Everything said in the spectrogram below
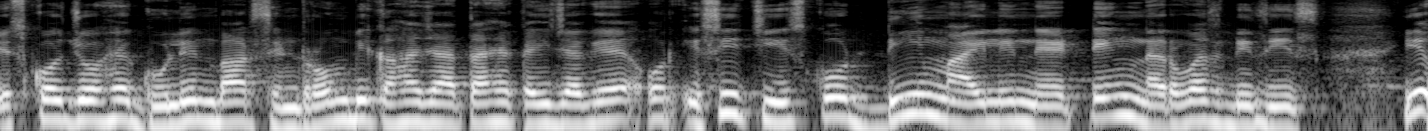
इसको जो है गुलिन बार सिंड्रोम भी कहा जाता है कई जगह, और इसी चीज़ को डीमाइलिनेटिंग नर्वस डिज़ीज़ ये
